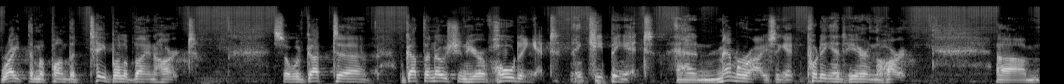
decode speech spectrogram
write them upon the table of thine heart. So we've got, uh, we've got the notion here of holding it and keeping it and memorizing it, putting it here in the heart. Um,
